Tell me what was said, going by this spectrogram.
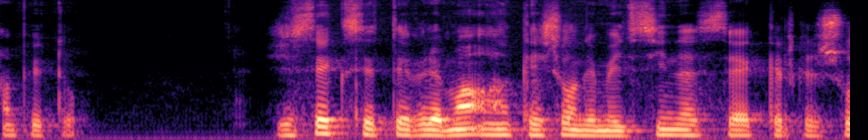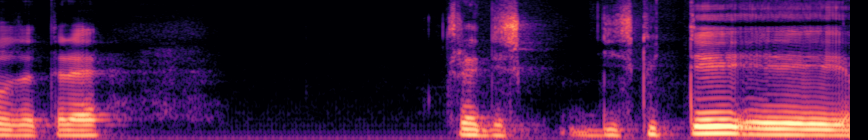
un peu tôt. Je sais que c'était vraiment en question de médecine, c'est quelque chose de très, très discuté et,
